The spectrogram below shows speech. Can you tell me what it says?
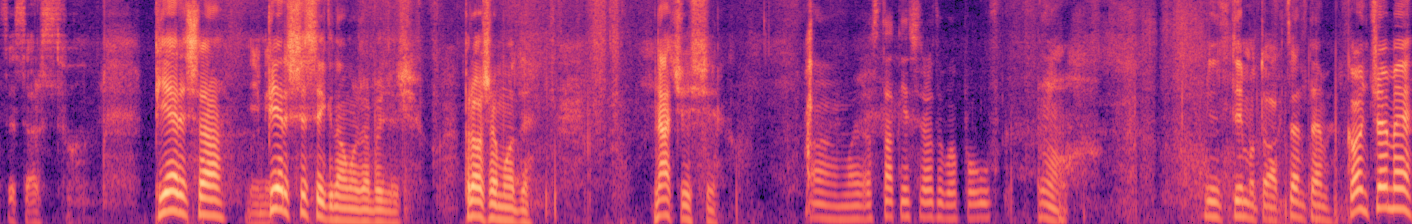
Cesarstwo. Pierwsza. Niemiec. Pierwszy sygnał można powiedzieć. Proszę młody. Naciesz się. O, moje ostatnie srebro to była połówka. No. Więc tym oto akcentem kończymy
